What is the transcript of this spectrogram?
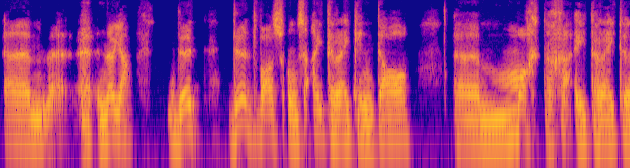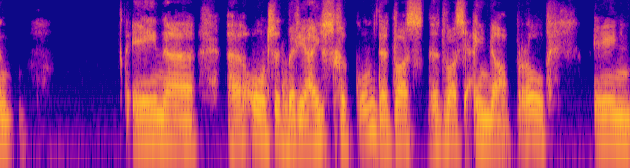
ehm um, nou ja dit dit was ons uitreiking daar 'n uh, magtige uitreiking en uh, uh ons het by die huis gekom. Dit was dit was einde april. En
